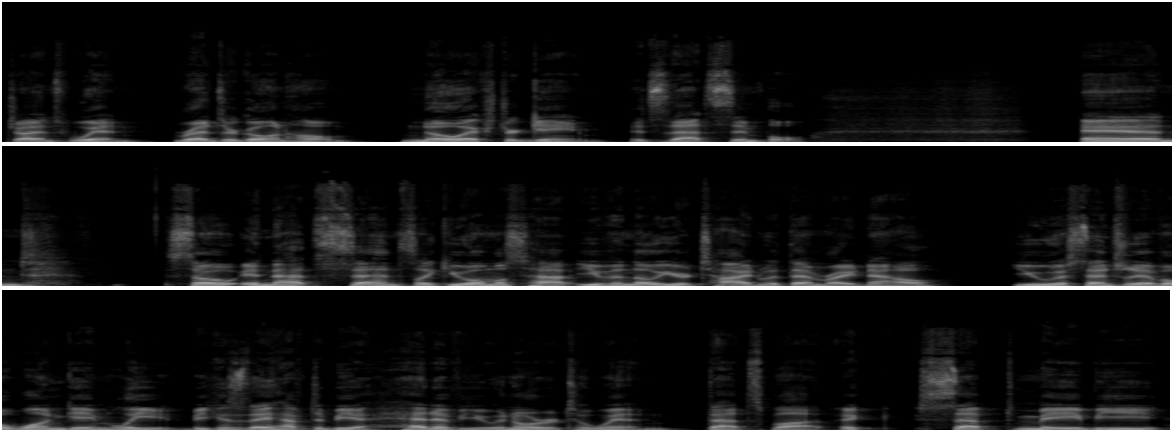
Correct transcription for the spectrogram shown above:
Giants win. Reds are going home. No extra game. It's that simple. And so, in that sense, like you almost have, even though you're tied with them right now, you essentially have a one game lead because they have to be ahead of you in order to win that spot, except maybe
